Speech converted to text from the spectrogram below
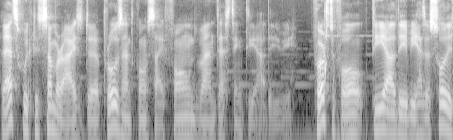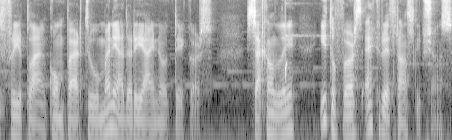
Let's quickly summarize the pros and cons I found when testing TLDV. First of all, TLDV has a solid free plan compared to many other AI note takers. Secondly, it offers accurate transcriptions.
